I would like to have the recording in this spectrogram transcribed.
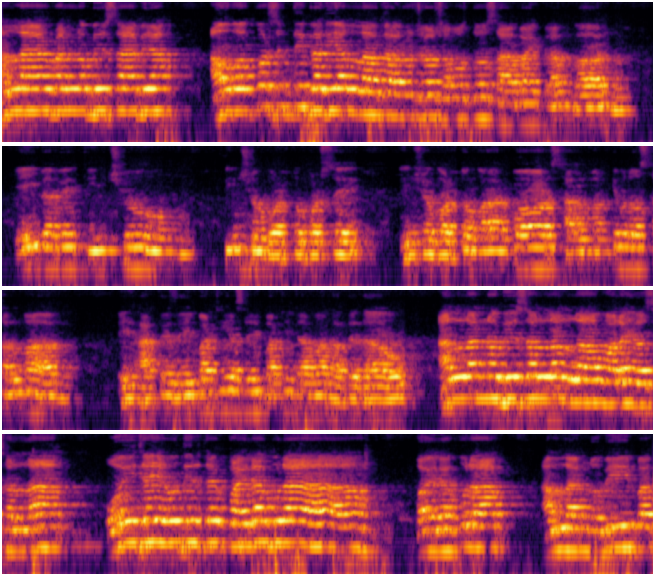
আল্লাহর বাল্লবী সিদ্দিক রাদিয়াল্লাহু সহ সমস্ত সাহাবায়ে এইভাবে 300 300 গর্ত করছে। 300 গর্ত করার পর সালমানকে বলো, সালমান, এই হাতে যেই বাটি আছে, এই বাটিটা আমার হাতে দাও। আল্লাহর নবী সাল্লাল্লাহু আলাইহি ওয়াসাল্লাম ওই যে ইহুদির যে পয়লা গুলাম পয়লা গুলাম আল্লাহ নবী পাক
